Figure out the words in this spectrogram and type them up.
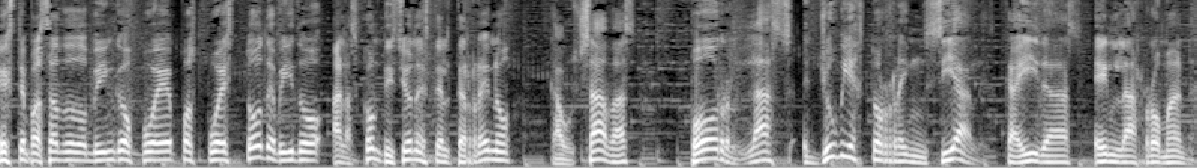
este pasado domingo fue pospuesto debido a las condiciones del terreno causadas por las lluvias torrenciales caídas en la Romana.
